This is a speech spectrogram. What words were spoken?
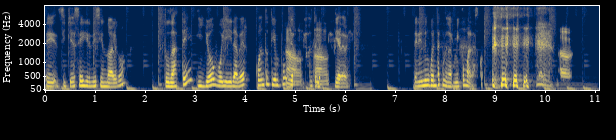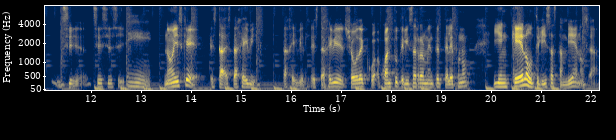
eh, si quieres seguir diciendo algo, tú date y yo voy a ir a ver cuánto tiempo ah, el teléfono el día de hoy. Teniendo en cuenta que me dormí como a las 4. Ah, sí, sí, sí, sí. Eh, no, y es que está, está heavy está heavy, está heavy el show de cuánto utilizas realmente el teléfono y en qué lo utilizas también, o sea.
